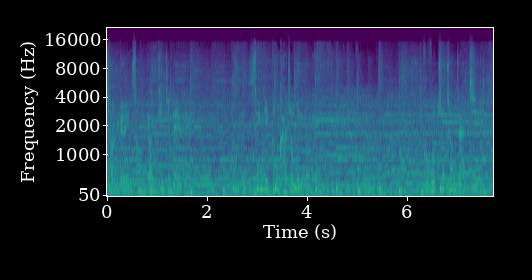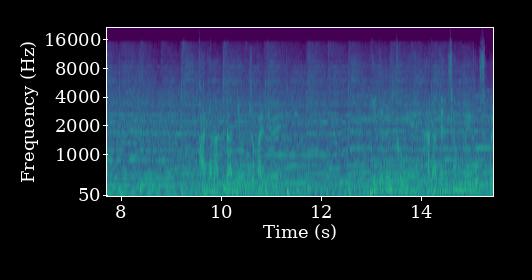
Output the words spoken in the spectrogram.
전교인 성경 퀴즈 대회, 생기쁜 가족 운동회, 부부 초청 잔치, 관현악단 연주 발표회 이들을 통해 하나 된 성도의 모습을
